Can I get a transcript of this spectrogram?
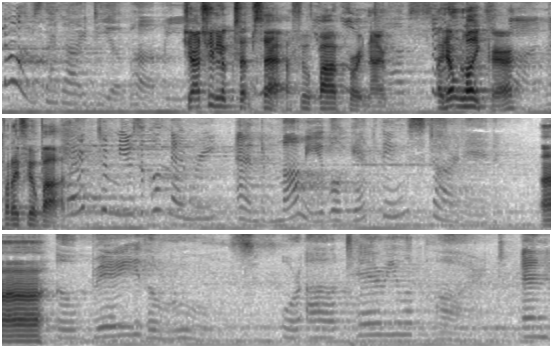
loves that idea, She actually looks upset. I feel bad for it now. So I don't like her, but I feel bad. Head to musical memory, and mommy will get things started. Uh, Obey the rules, or I'll tear you apart and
